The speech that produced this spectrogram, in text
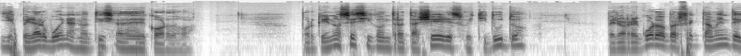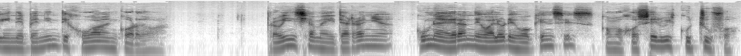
y esperar buenas noticias desde Córdoba porque no sé si contra Talleres o Instituto, pero recuerdo perfectamente que Independiente jugaba en Córdoba, provincia mediterránea, cuna de grandes valores boquenses como José Luis Cuchufo,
